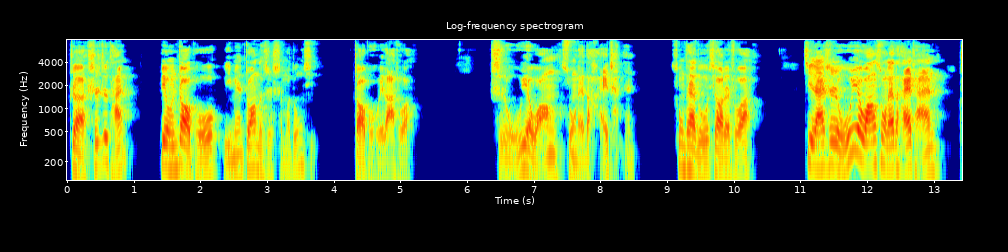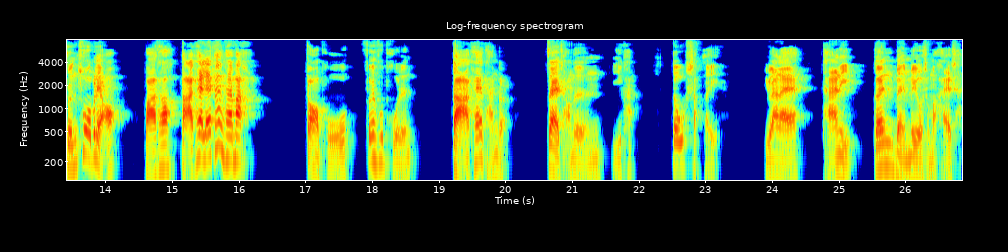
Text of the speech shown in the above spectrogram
这十只坛，便问赵普里面装的是什么东西。赵普回答说：“是吴越王送来的海产。”宋太祖笑着说：“既然是吴越王送来的海产，准错不了，把它打开来看看吧。”赵普。吩咐仆人打开坛盖，在场的人一看，都傻了眼。原来坛里根本没有什么海产，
